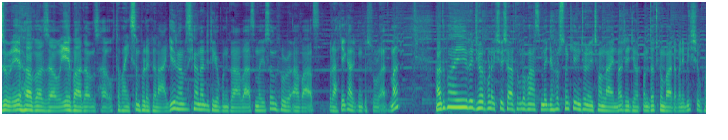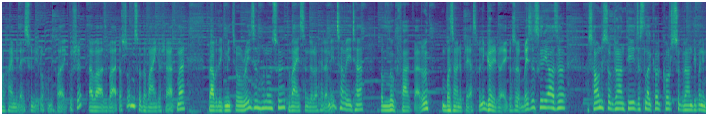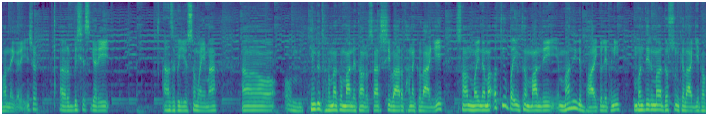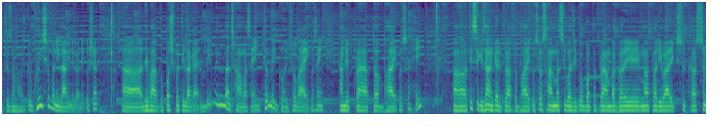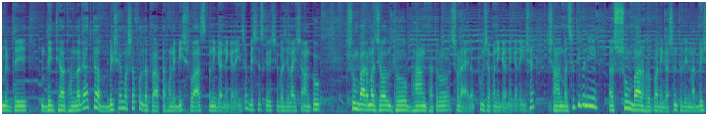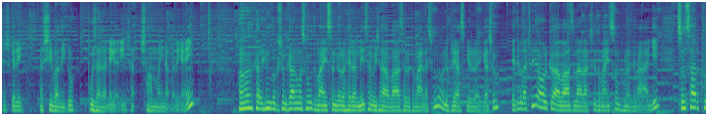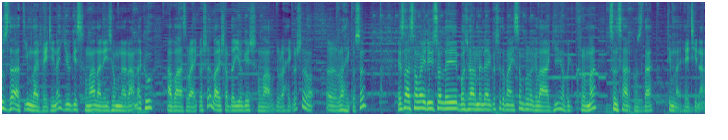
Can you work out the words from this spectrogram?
हजुर ए हावा जाऊ ए बादल जाऊ तपाईँ सम्पूर्णको लागि ठिकापनको आवाजमा यो सुनफुर आवाज राखे कार्यक्रमको सुरुवातमा। तपाईँ रेडियो अर्पण एक सय चार थप्लो पाँच मेगाहरूसँगै इन्टरनेट अनलाइनमा रेडियो अर्पण डट कमबाट पनि विश्वभर हामीलाई सुनिरहनु भएको छ। आवाजबाट सुन्छ तपाईँको साथमा। प्राविधिक मित्र रिजन हुनुहुन्छ। तपाईँसँग रहेर मिठा मिठा लोकफाकाहरू बजाउने प्रयास पनि गरिरहेको छ। विशेष गरी आज साउन सङ्क्रान्ति जसलाई कर्कट सङ्क्रान्ति पनि भन्ने गरिन्छ। र विशेष गरी आजको यो समयमा हिन्दू धर्मको मान्यताअनुसार शिव आराधनाको लागि साउन महिनामा अति उपयुक्त मान्ने मानिने भएकोले पनि मन्दिरमा दर्शनका लागि भक्तजनहरूको घुइँसो पनि लाग्ने गरेको छ। देवालको पशुपति लगायत विभिन्न ठाउँमा चाहिँ एकदमै घुइँसो लागेको चाहिँ हामीले प्राप्त भएको छ है। त्यसैको जानकारी प्राप्त भएको छ। सानमा शिवजीको व्रत प्रारम्भ गरेमा पारिवारिक सुख समृद्धि विद्या धन लगायतका विषयमा सफलता प्राप्त हुने विश्वास पनि गर्ने गरिन्छ। विशेष गरी शिवजीलाई साउनको सोमबारमा जल धुप भाङ धतरो छोडाएर पूजा पनि गर्ने गरिन्छ। साउनमा जति पनि सोमबारहरू पर्ने गर्छन् त्यो दिनमा विशेष गरी शिवजीको पूजा गर्ने गरिन्छ। साउन महिनाभरि है। कार्यक्रम लोकसङ्कारमा छौँ। तपाईँसँग रहेर मिठा मिठा आवाजहरू तपाईँलाई सुनाउने प्रयास गरिरहेका छौँ। यति बेला फेरि अर्को आवाजलाई राख्छु तपाईँ सम्पूर्णको लागि। संसार खोज्दा तिमीलाई भेटिन योगेश हमाल अनि जमुना राणाको आवाज रहेको छ। लय शब्द योगेश हमालको रहेको छ रहेको छ। यसलाई समय डिजिटलले बजारमा ल्याएको छ। तपाईँ सम्पूर्णको लागि अबको क्रममा संसार खोज्दा तिमीलाई भेटिन।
